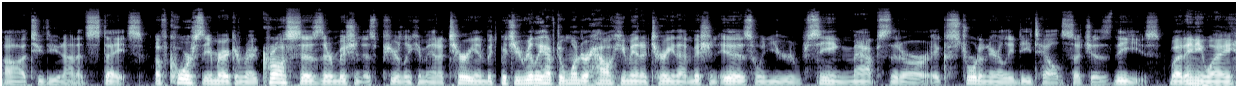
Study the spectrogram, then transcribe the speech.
uh, to the United States. Of course, the American Red Cross says their mission is purely humanitarian, but but you really have to wonder how humanitarian that mission is when you're seeing maps that are extraordinarily detailed, such as these. But anyway,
